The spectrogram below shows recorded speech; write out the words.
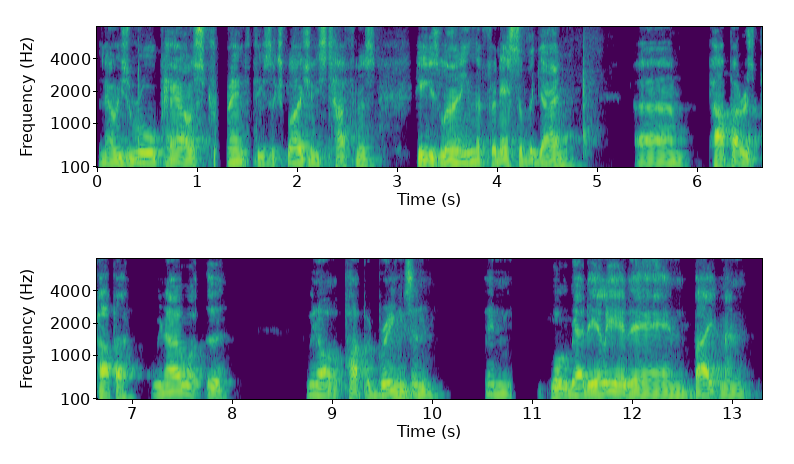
You know, his raw power, strength, his explosion, his toughness. He's learning the finesse of the game. Um, Papa is Papa. We know what the we know what Papa brings, and then talk about Elliott and Bateman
